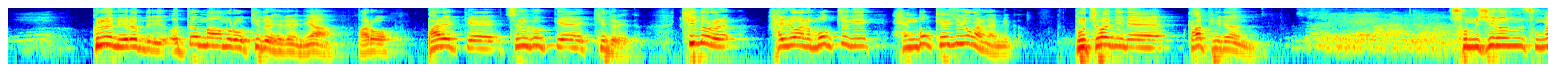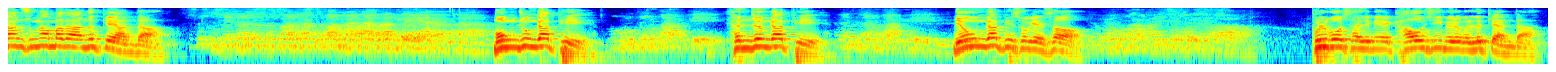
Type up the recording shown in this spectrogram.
그러면 여러분들이 어떤 마음으로 기도를 해야 되느냐? 바로 밝게 즐겁게 기도를 해야 돼요. 기도를 하려고 하는 목적이 행복해지려고 하는 거 아닙니까? 부처님의 가피는 숨쉬는 순간순간마다 느껴야 한다. 몽중가피, 현정가피, 명운가피 속에서 불보살님의 가오지 매력을 느껴야 한다.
